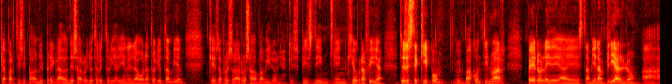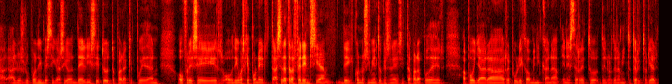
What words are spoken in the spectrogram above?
que ha participado en el pregrado en desarrollo territorial y en el laboratorio también, que es la profesora Rosa Babilonia, que es PhD en geografía. Entonces este equipo va a continuar, pero la idea es también ampliarlo a, a, los grupos de investigación del instituto para que puedan ofrecer o digamos que poner, hacer la transferencia de conocimiento que se necesita para poder apoyar a República Dominicana en este reto del ordenamiento territorial.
